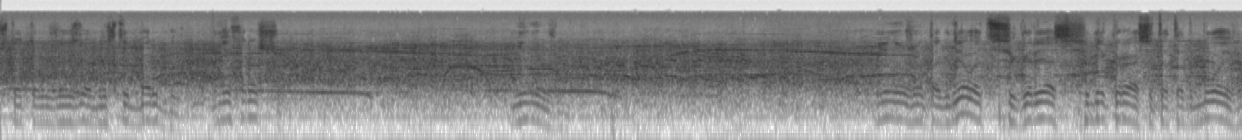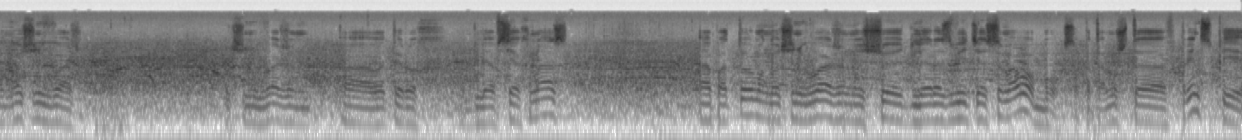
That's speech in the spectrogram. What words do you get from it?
что-то уже из области борьбы. Нехорошо. Не нужно. Не нужно так делать. грязь, не красить этот бой. Он очень важен. Очень важен, а, во-первых, для всех нас, а потом он очень важен еще и для развития самого бокса, потому что, в принципе,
